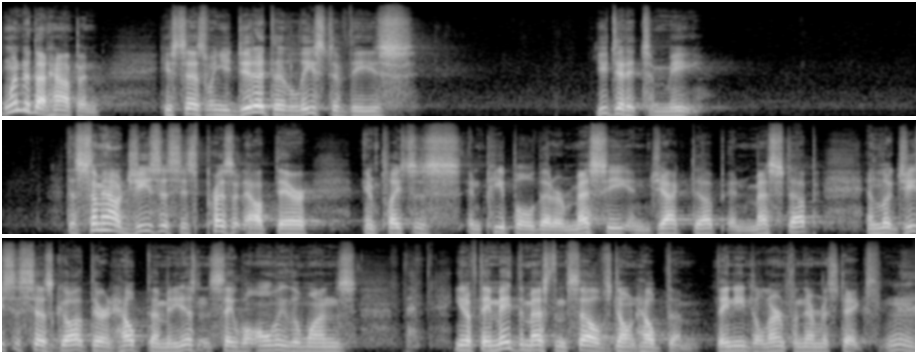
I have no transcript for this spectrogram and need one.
when did that happen? He says, When you did it to the least of these, you did it to me. That somehow Jesus is present out there in places and people that are messy and jacked up and messed up. And look, Jesus says, go out there and help them. And he doesn't say, well, only the ones, you know, if they made the mess themselves, don't help them. They need to learn from their mistakes. Mm.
